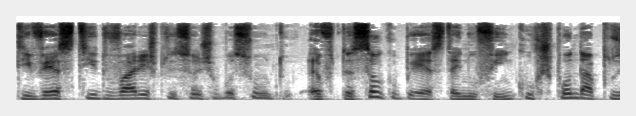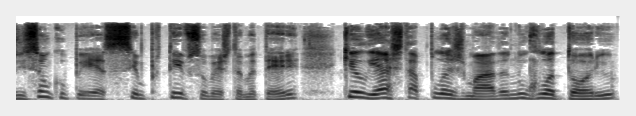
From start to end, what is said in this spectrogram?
tivesse tido várias posições sobre o assunto. A votação que o PS tem no fim corresponde à posição que o PS sempre teve sobre esta matéria, que aliás está plasmada no relatório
